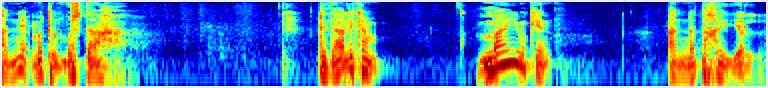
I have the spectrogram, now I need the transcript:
النعمة المستاه لذلك ما يمكن أن نتخيل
